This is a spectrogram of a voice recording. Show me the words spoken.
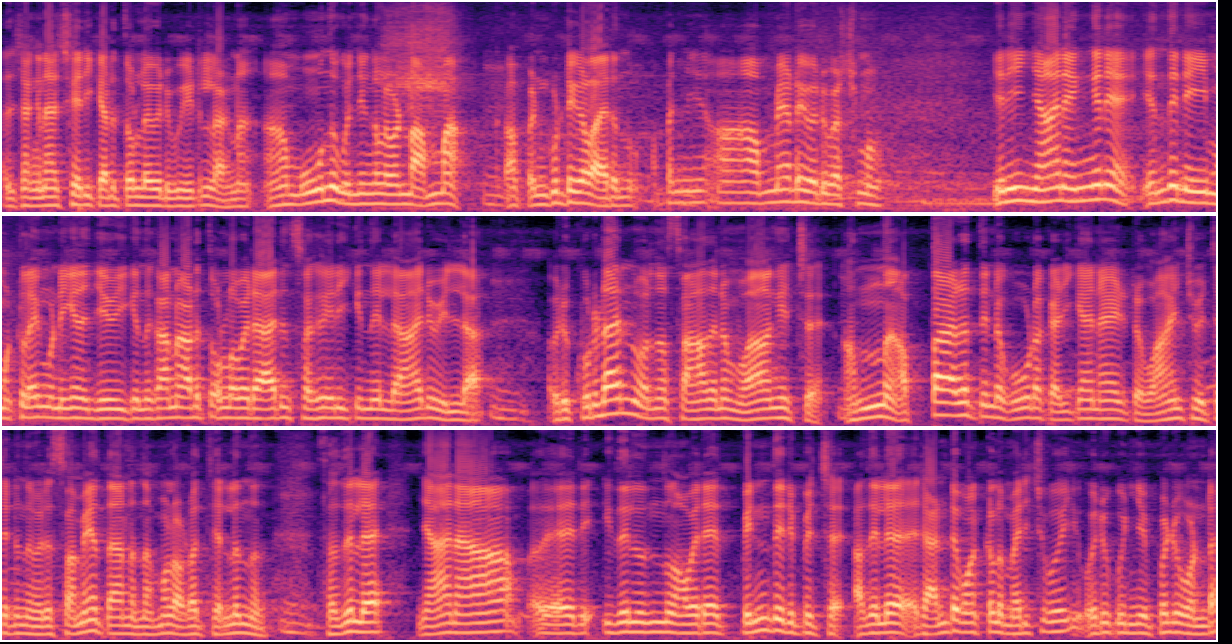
അത് ചങ്ങനാശ്ശേരിക്കടുത്തുള്ള ഒരു വീട്ടിലാണ്. ആ മൂന്ന് കുഞ്ഞുങ്ങളുണ്ട് അമ്മ പെൺകുട്ടികളായിരുന്നു. അപ്പം ആ അമ്മയുടെ ഒരു വിഷമം ഇനി ഞാൻ എങ്ങനെ എന്തിനാ ഈ മക്കളെയും കൊണ്ട് ഇങ്ങനെ ജീവിക്കുന്നത്? കാരണം അടുത്തുള്ളവരാരും സഹകരിക്കുന്നില്ല ആരുമില്ല. ഒരു കുരുടാൻ എന്ന് പറഞ്ഞ സാധനം വാങ്ങിച്ച് അന്ന് അത്താഴത്തിന്റെ കൂടെ കഴിക്കാനായിട്ട് വാങ്ങിച്ചു വെച്ചിരുന്ന ഒരു സമയത്താണ് നമ്മൾ അവിടെ ചെല്ലുന്നത്. അതിൽ ഞാൻ ആ ഇതിൽ നിന്നും അവരെ പിന്തിരിപ്പിച്ച് അതിൽ രണ്ട് മക്കൾ മരിച്ചുപോയി. ഒരു കുഞ്ഞ് ഇപ്പോഴും ഉണ്ട്.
